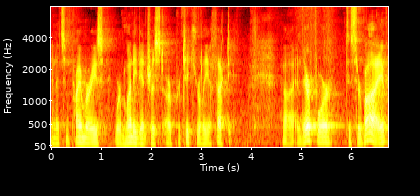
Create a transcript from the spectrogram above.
and it's in primaries where moneyed interests are particularly effective. Uh, and therefore, to survive,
